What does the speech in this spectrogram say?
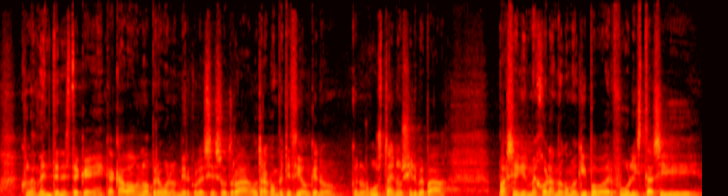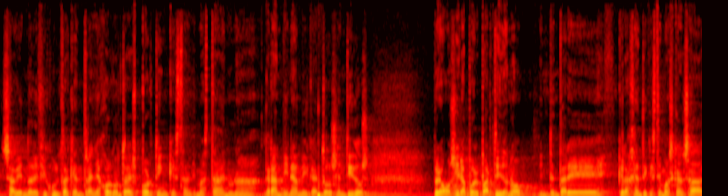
con la mente en este que, que ha acabado, ¿no? Pero bueno, el miércoles es otra, otra competición que, no, que nos gusta y nos sirve para para seguir mejorando como equipo, para ver futbolistas y sabiendo la dificultad que entraña jugar contra el Sporting, que está, encima está en una gran dinámica en todos los sentidos. Pero vamos a ir a por el partido, ¿no? Intentaré que la gente que esté más cansada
